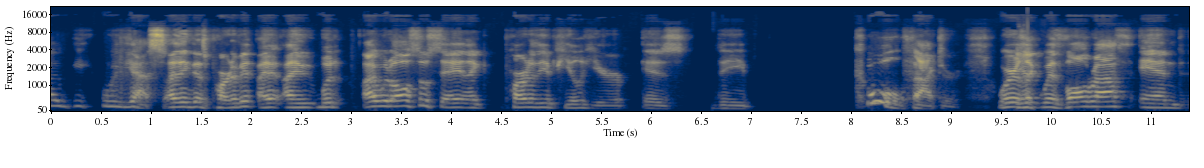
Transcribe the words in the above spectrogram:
uh, yes, I think that's part of it. I, I would I would also say like part of the appeal here is the cool factor. Whereas yeah. like with Volrath and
